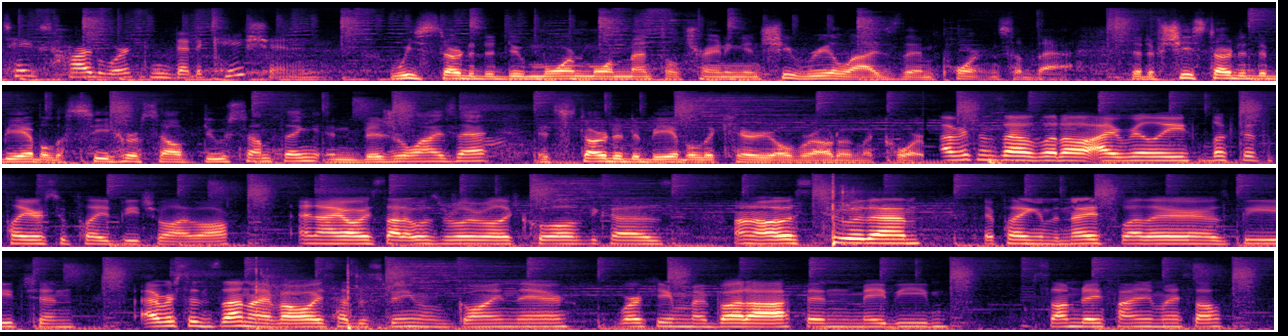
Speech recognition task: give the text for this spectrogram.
takes hard work and dedication. We started to do more and more mental training and she realized the importance of that. That if she started to be able to see herself do something and visualize that, it started to be able to carry over out on the court. Ever since I was little, I really looked at the players who played beach volleyball. And I always thought it was really, really cool because, I don't know, it was two of them. They're playing in the nice weather, it was beach, and ever since then I've always had this dream of going there, working my butt off, and maybe someday finding myself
